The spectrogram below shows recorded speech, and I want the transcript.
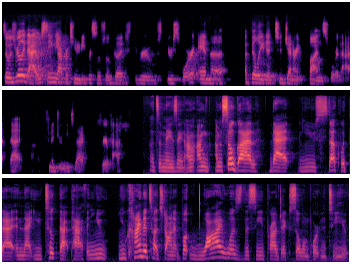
So it was really that it was seeing the opportunity for social good through through sport and the ability to, to generate funds for that that uh, kind of drew me to that career path. That's amazing. I'm, I'm i'm so glad that you stuck with that and that you took that path and you you kind of touched on it but why was the seed project so important to you?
